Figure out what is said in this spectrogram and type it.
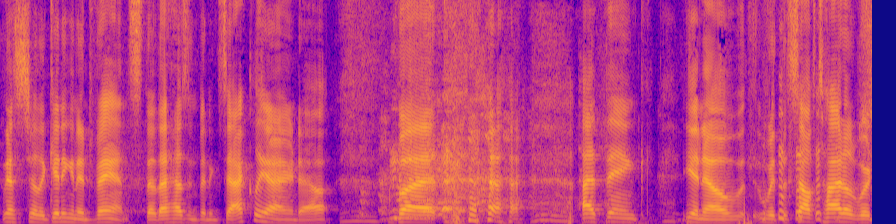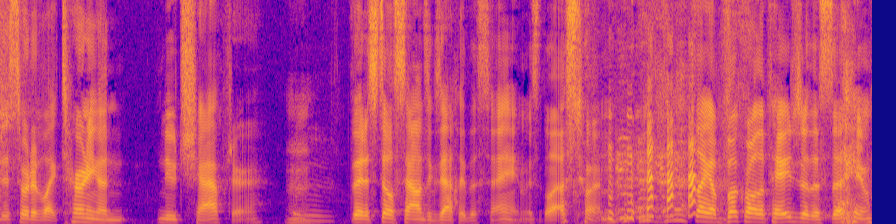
necessarily getting an advance, though that hasn't been exactly ironed out. But I think, you know, with the self-titled, we're just sort of like turning a n- new chapter. Mm. But it still sounds exactly the same as the last one. it's like a book where all the pages are the same,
